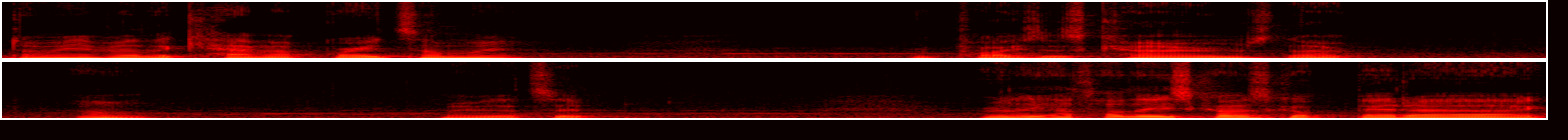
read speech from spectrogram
Don't we have another cav upgrade somewhere? Replaces combs. Nope. Oh. Maybe that's it. Really? I thought these guys got better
